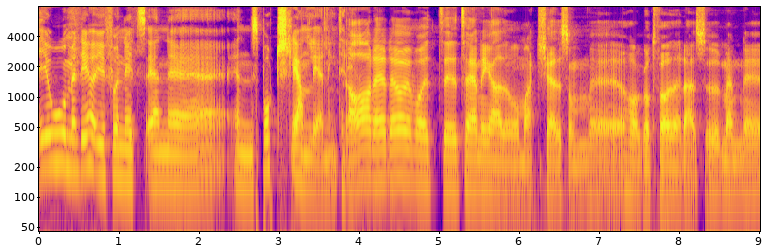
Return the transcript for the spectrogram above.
Jo, men det har ju funnits en, eh, en sportslig anledning till det. ja, det, det har ju varit eh, träningar och matcher som eh, har gått före där. Så, men eh,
